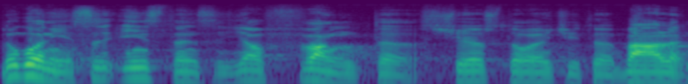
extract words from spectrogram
如果你是 instance 要放的 share storage 的 balance，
